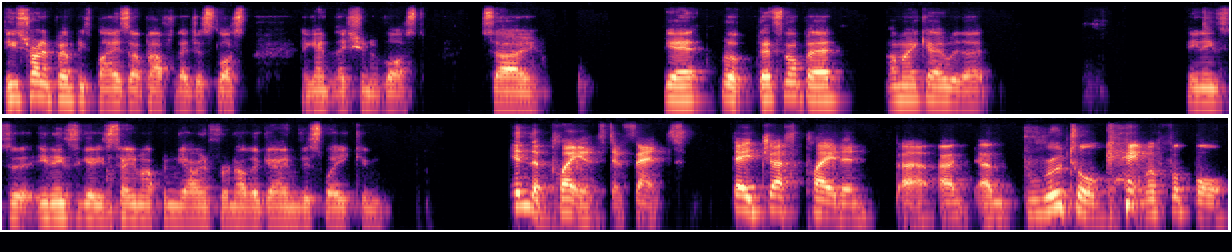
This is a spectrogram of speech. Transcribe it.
He's trying to pump his players up after they just lost a game they shouldn't have lost. So, yeah, look, that's not bad. I'm okay with that. He needs to he needs to get his team up and going for another game this week. And In the players' defense, they just played an, uh, a a brutal game of football,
